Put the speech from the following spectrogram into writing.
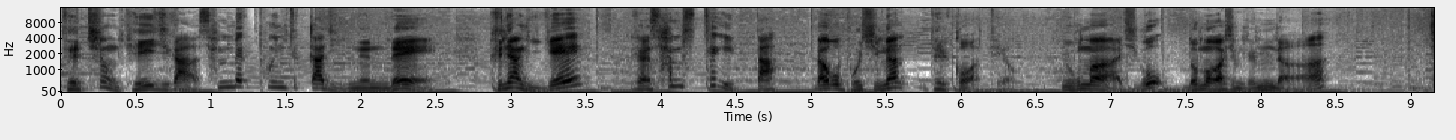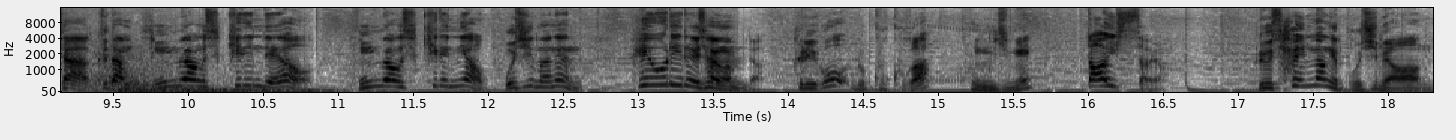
대충 게이지가 300포인트까지 있는데 그냥 이게 그냥 3스택이 있다라고 보시면 될 것 같아요. 이것만 아시고 넘어가시면 됩니다. 자, 그 다음 공명 스킬인데요. 공명 스킬은요, 보시면은 회오리를 사용합니다. 그리고 로코코가 공중에 떠 있어요. 그리고 설명에 보시면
